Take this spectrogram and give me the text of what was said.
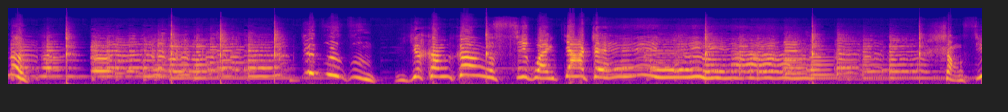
呢，一字字，一行行，细观家珍。上写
